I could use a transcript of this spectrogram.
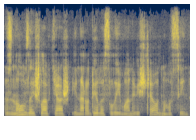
знов зайшла в тяж і народила Сулейманові ще одного сина.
